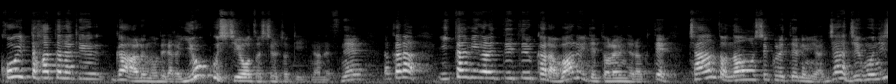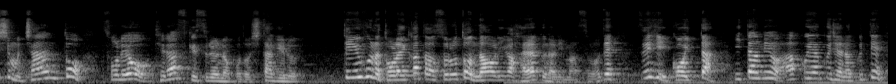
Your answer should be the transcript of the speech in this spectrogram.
こういった働きがあるので、だから良くしようとしてる時なんですね。だから、痛みが出てるから悪いって捉えるんじゃなくて、ちゃんと治してくれてるんや。じゃあ自分自身もちゃんとそれを手助けするようなことをしてあげる。っていう風な捉え方をすると治りが早くなりますので、ぜひこういった痛みは悪役じゃなくて、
